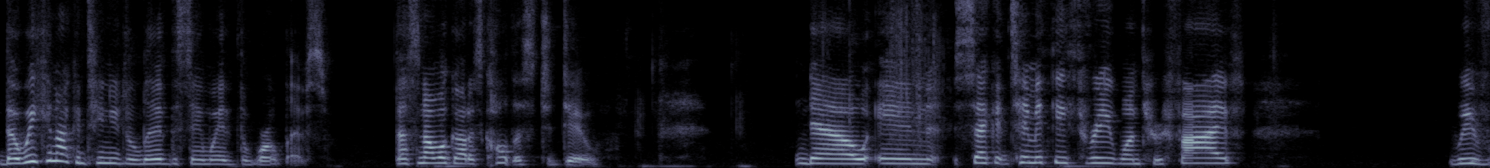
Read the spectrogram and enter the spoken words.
that we cannot continue to live the same way that the world lives. That's not what God has called us to do. Now, in 2 Timothy 3 1 through 5, we've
